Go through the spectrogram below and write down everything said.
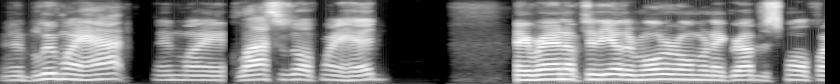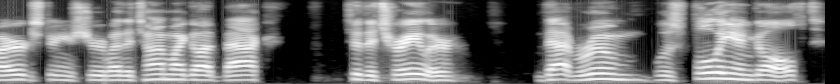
and it blew my hat and my glasses off my head. I ran up to the other motorhome and I grabbed a small fire extinguisher. By the time I got back to the trailer, that room was fully engulfed.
